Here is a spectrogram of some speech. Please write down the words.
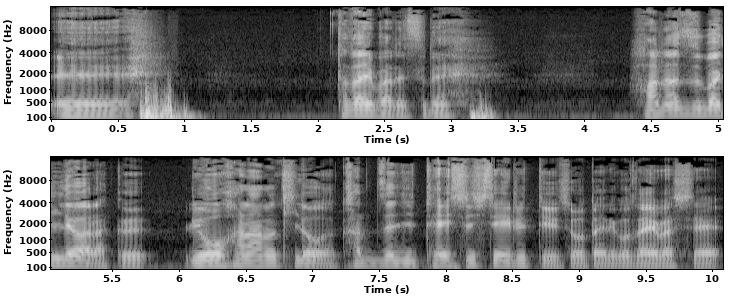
えー、ただいまですね、鼻詰まりではなく、両鼻の機能が完全に停止しているっていう状態でございまして、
